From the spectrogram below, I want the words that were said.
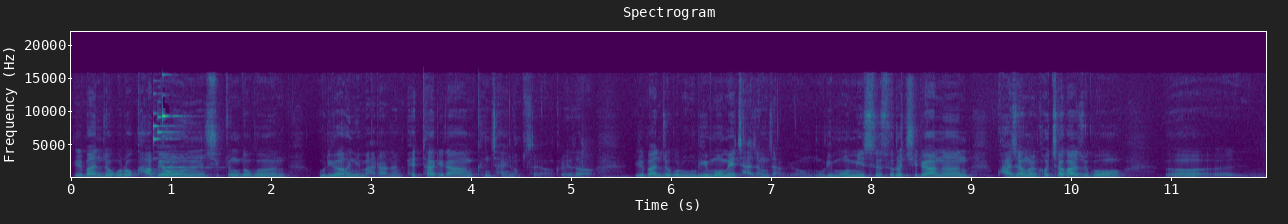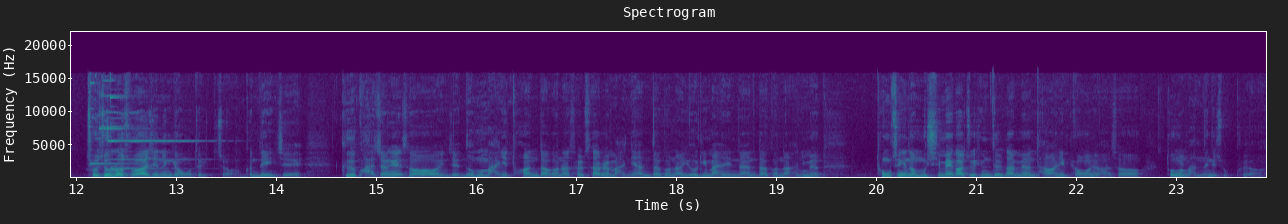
일반적으로 가벼운 식중독은 우리가 흔히 말하는 배탈이랑 큰 차이는 없어요. 그래서 일반적으로 우리 몸의 자정작용, 우리 몸이 스스로 치료하는 과정을 거쳐가지고 어, 저절로 좋아지는 경우도 있죠. 근데 이제 그 과정에서 이제 너무 많이 토한다거나 설사를 많이 한다거나 열이 많이 난다거나 아니면 통증이 너무 심해가지고 힘들다면 당연히 병원에 와서 도움을 받는 게 좋고요.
